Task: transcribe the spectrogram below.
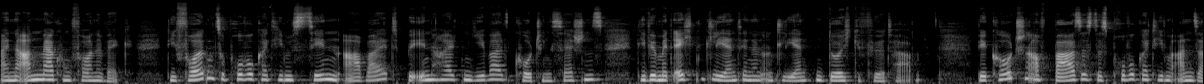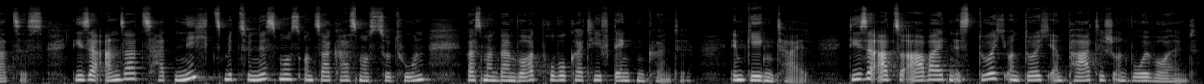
Eine Anmerkung vorneweg. Die Folgen zur provokativen Szenenarbeit beinhalten jeweils Coaching-Sessions, die wir mit echten Klientinnen und Klienten durchgeführt haben. Wir coachen auf Basis des provokativen Ansatzes. Dieser Ansatz hat nichts mit Zynismus und Sarkasmus zu tun, was man beim Wort provokativ denken könnte. Im Gegenteil. Diese Art zu arbeiten ist durch und durch empathisch und wohlwollend.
